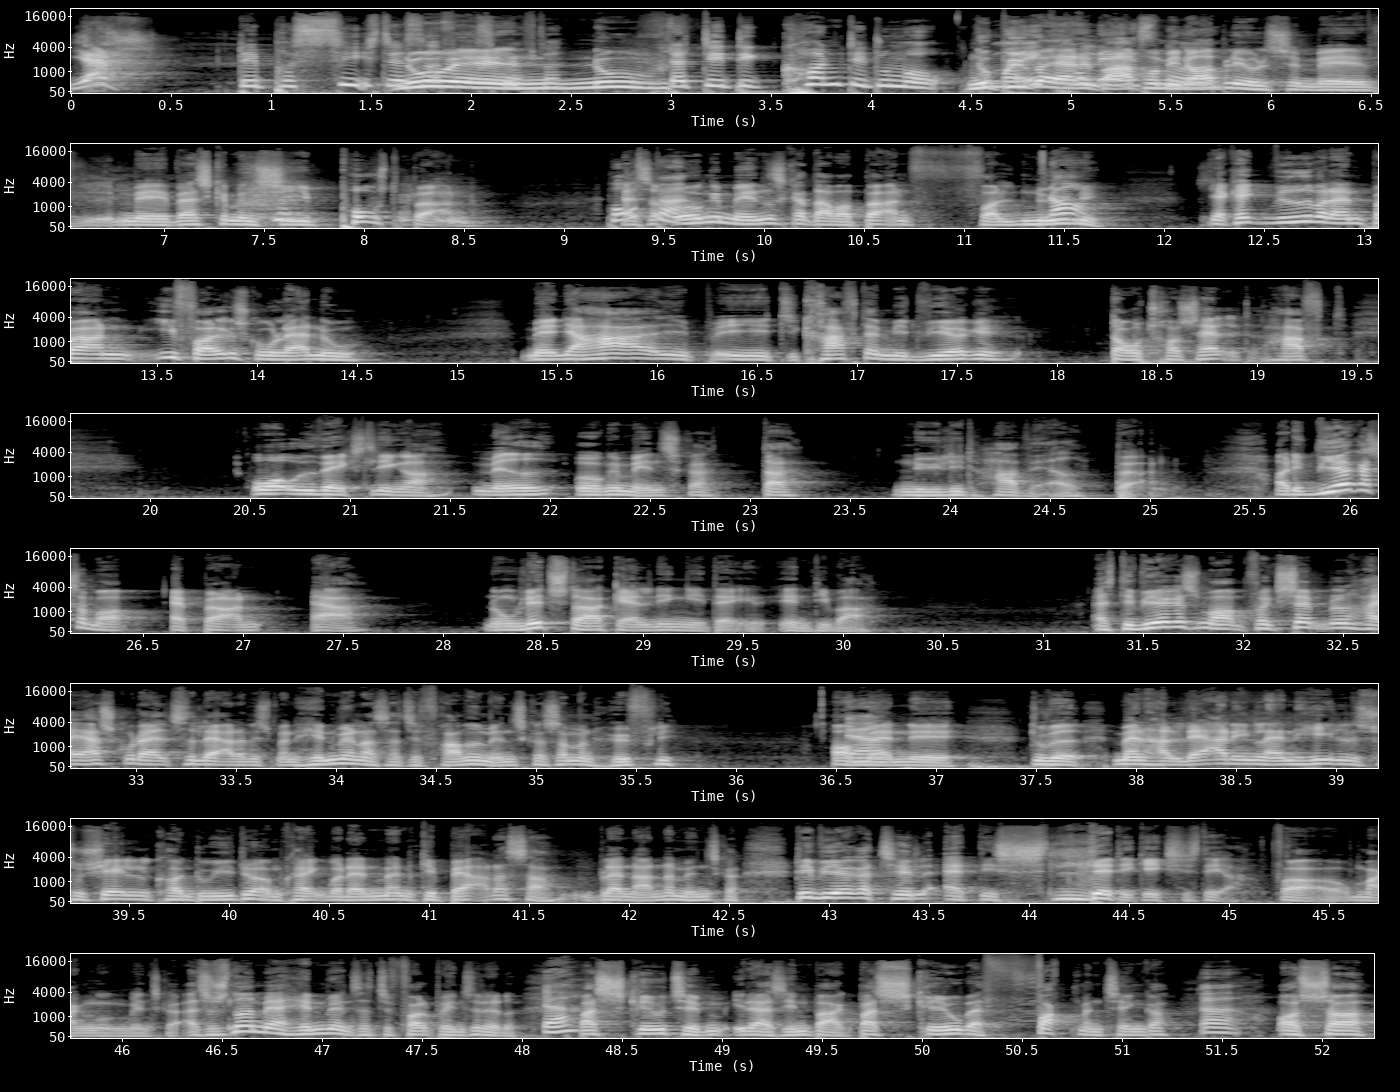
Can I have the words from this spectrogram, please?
Yes! Det er præcis det, jeg Nu, øh, efter. nu, Det, det, det er kun det, du må. nu du må ikke bygger jeg det bare på min noget. oplevelse med, med, hvad skal man sige, postbørn. Altså Postbørn. unge mennesker, der var børn for nylig. Nå. Jeg kan ikke vide, hvordan børn i folkeskole er nu. Men jeg har i, i, i kraft af mit virke dog trods alt haft ordudvekslinger med unge mennesker, der nyligt har været børn. Og det virker som om, at børn er nogle lidt større galninge i dag, end de var. Altså det virker som om, for eksempel har jeg sgu da altid lært, at hvis man henvender sig til fremmede mennesker, så er man høflig. Og Ja. man, øh, du ved, man har lært en eller anden helt social konduite omkring, hvordan man gebærder sig blandt andre mennesker. Det virker til, at det slet ikke eksisterer for mange unge mennesker. Altså sådan noget med at henvende sig til folk på internettet. Ja. Bare skrive til dem i deres indbakke. Bare skrive, hvad fuck man tænker. Ja. Og så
